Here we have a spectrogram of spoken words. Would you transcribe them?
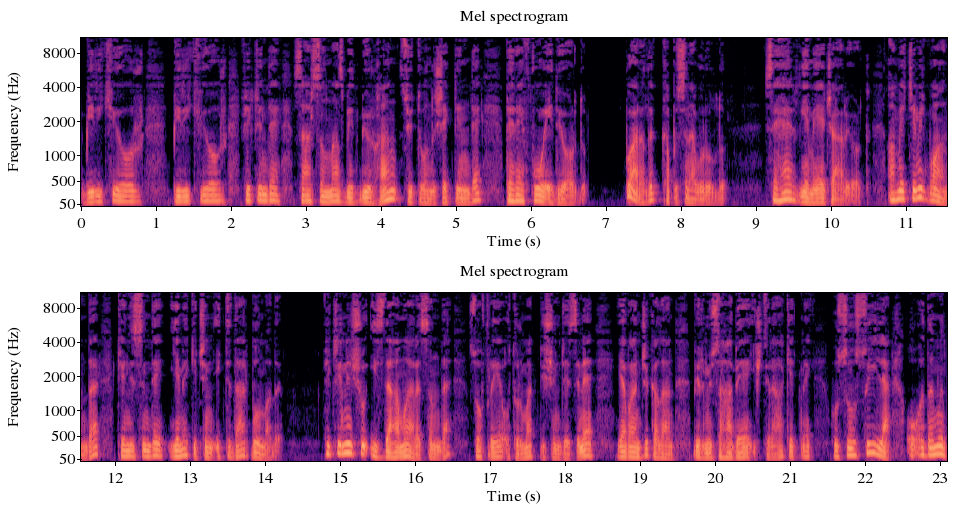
birikiyor, birikiyor, fikrinde sarsılmaz bir bürhan sütunu şeklinde tereffu ediyordu. Bu aralık kapısına vuruldu. Seher yemeğe çağırıyordu. Ahmet Cemil bu anda kendisinde yemek için iktidar bulmadı. Fikrinin şu izdihamı arasında sofraya oturmak düşüncesine yabancı kalan bir müsahabeye iştirak etmek hususuyla o adamın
